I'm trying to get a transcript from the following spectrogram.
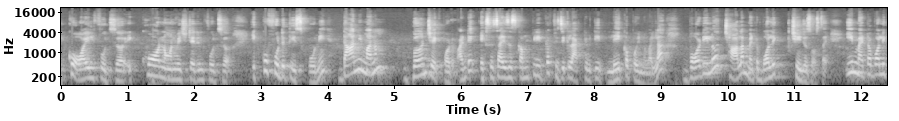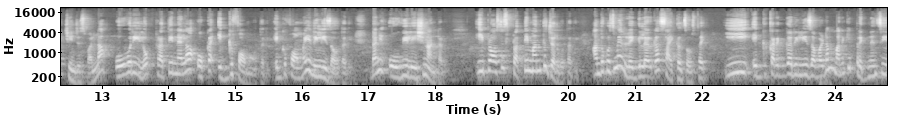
ఎక్కువ ఆయిల్ ఫుడ్స్ uh, ఎక్కువ నాన్ వెజిటేరియన్ ఫుడ్స్ ఎక్కువ ఫుడ్ తీసుకొని దాన్ని మనం బర్న్ చేయకపోవడం. అంటే ఎక్సర్సైజెస్ కంప్లీట్గా ఫిజికల్ యాక్టివిటీ లేకపోయిన వల్ల బాడీలో చాలా మెటబాలిక్ చేంజెస్ వస్తాయి. ఈ మెటబాలిక్ చేంజెస్ వల్ల ఓవరీలో ప్రతి నెల ఒక ఎగ్ ఫామ్ అవుతుంది. ఎగ్ ఫామ్ అయ్యి రిలీజ్ అవుతుంది. దాన్ని ఓవ్యులేషన్ అంటారు. ఈ ప్రాసెస్ ప్రతి మంత్ జరుగుతుంది. అందుకోసమే రెగ్యులర్గా సైకిల్స్ వస్తాయి. ఈ ఎగ్ కరెక్ట్గా రిలీజ్ అవ్వడం మనకి ప్రెగ్నెన్సీ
